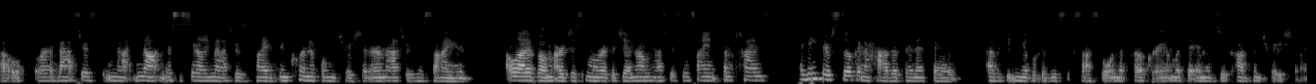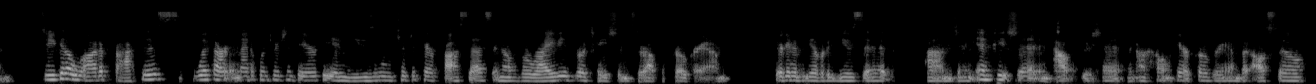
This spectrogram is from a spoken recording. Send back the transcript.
health or a master's, not not necessarily master's of science in clinical nutrition or a master's of science, a lot of them are just more of a general master's in science. Sometimes I think they're still going to have a benefit of being able to be successful in the program with the MNT concentration. So you get a lot of practice with our medical nutrition therapy and using nutrition care process in a variety of rotations throughout the program. They're going to be able to use it um, during inpatient and outpatient in our home care program, but also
